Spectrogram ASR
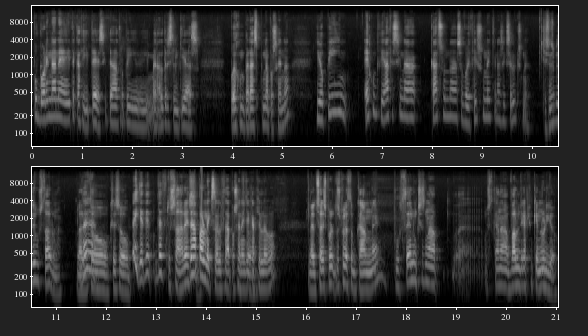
που μπορεί να είναι είτε καθηγητές είτε άνθρωποι μεγαλύτερης ηλικίας που έχουν περάσει πριν από σένα οι οποίοι έχουν τη διάθεση να κάτσουν να σε βοηθήσουν και να σε εξελίξουν. Και συνήθως επειδή γουστάρουν. Δηλαδή Ναι. το ξέρεις. Ο... Ναι, γιατί δεν Τους αρέσει. δεν θα πάρουν έξτρα λεφτά από σένα για Αυτό. κάποιο λόγο. Δηλαδή τους αρέσει τόσο πολύ αυτό που κάνουν που θέλουν ξέρεις, να, ε, ουσιαστικά να βάλουν και κάποιο καινούριο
